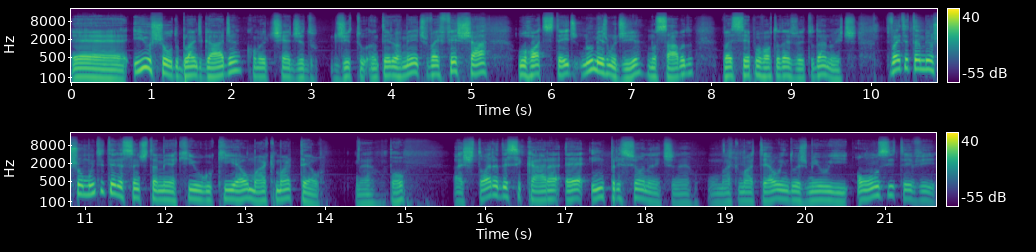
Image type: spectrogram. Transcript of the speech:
É, e o show do Blind Guardian, como eu tinha dito, dito anteriormente, vai fechar o Hot Stage no mesmo dia, no sábado, vai ser por volta das 8 da noite. Vai ter também um show muito interessante também aqui, Hugo, que é o Mark Martel, né? Pô. A história desse cara é impressionante, né? O Mark Martel, em 2011, teve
